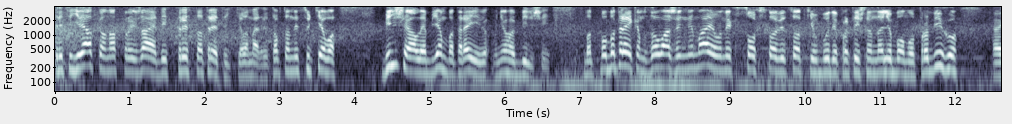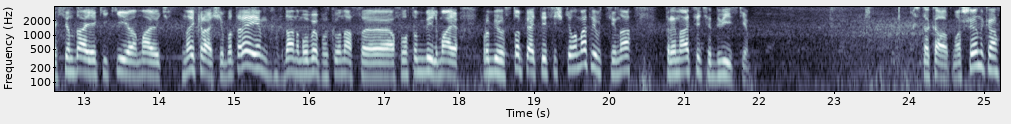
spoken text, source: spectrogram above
39 у нас проїжджає десь 330 км, тобто не суттєво більше, але об'єм батареї у нього більший. По батарейкам зауважень немає, у них сок 100% буде практично на будь-якому пробігу. Е, Hyundai, як і Kia, мають найкращі батареї. В даному випадку у нас е, автомобіль має пробігу 105 тисяч кілометрів, ціна 13 200. Ось така от машинка.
